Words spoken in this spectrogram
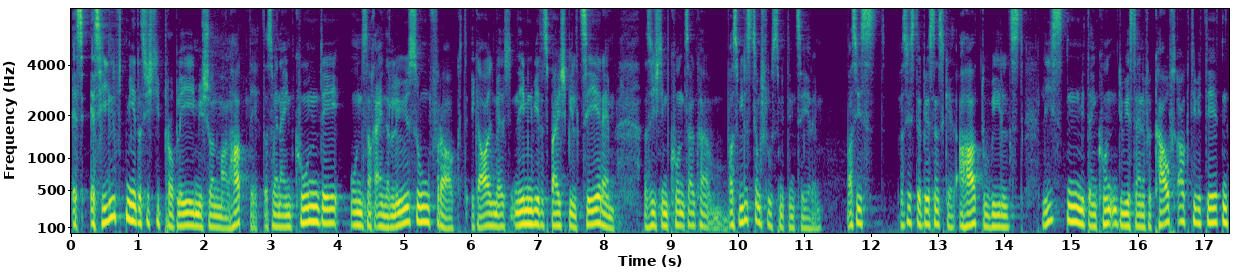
es, es hilft mir, dass ich die Probleme schon mal hatte. Dass wenn ein Kunde uns nach einer Lösung fragt, egal in welchem, nehmen wir das Beispiel CRM, dass ich dem Kunden sage, was willst du am Schluss mit dem CRM? Was ist was ist der Business Case? Aha, du willst Listen mit deinen Kunden, du willst deine Verkaufsaktivitäten.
